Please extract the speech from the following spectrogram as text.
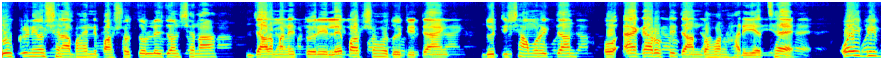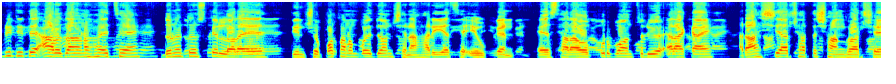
ইউক্রেনীয় সেনাবাহিনী পাঁচশো চল্লিশ জন সেনা, জার্মানির তৈরি লেপার সহ দুইটি ট্যাঙ্ক, দুইটি সামরিক যান ও এগারোটি যানবাহন হারিয়েছে। ওই বিবৃতিতে আরও জানানো হয়েছে দনেতস্কের লড়াইয়ে তিনশো পঁচানব্বই জন সেনা হারিয়েছে ইউক্রেন। এছাড়াও পূর্ব অঞ্চলীয় এলাকায় রাশিয়ার সাথে সংঘর্ষে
